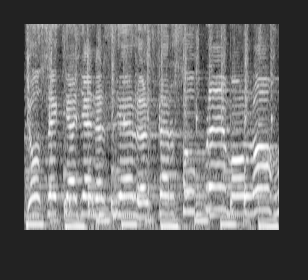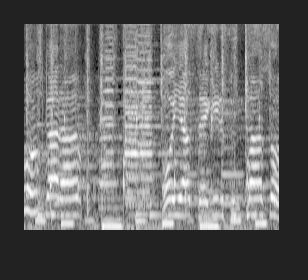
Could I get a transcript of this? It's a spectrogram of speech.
Yo sé que allá en el cielo el ser supremo lo juzgará. Voy a seguir su paso,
